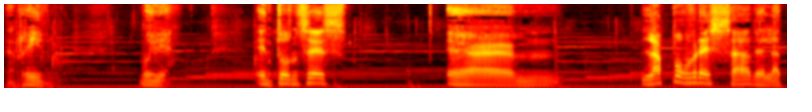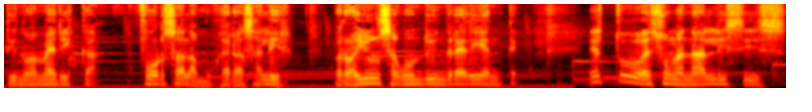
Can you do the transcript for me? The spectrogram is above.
terrible. Muy bien. Entonces, em, la pobreza de Latinoamérica forza a la mujer a salir. Pero hay un segundo ingrediente. Esto es un análisis,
